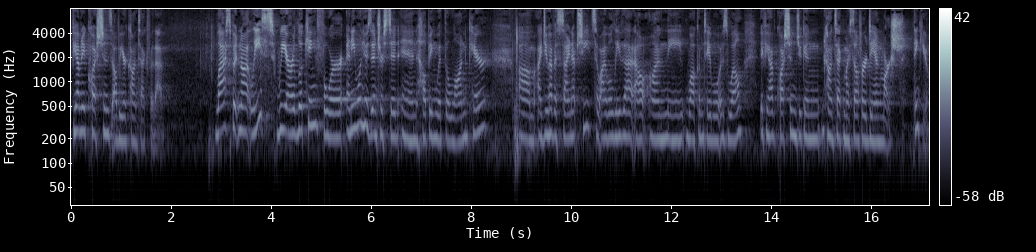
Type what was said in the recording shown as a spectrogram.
If you have any questions, I'll be your contact for that. Last but not least, we are looking for anyone who's interested in helping with the lawn care. Um, I do have a sign up sheet, so I will leave that out on the welcome table as well. If you have questions, you can contact myself or Dan Marsh. Thank you.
